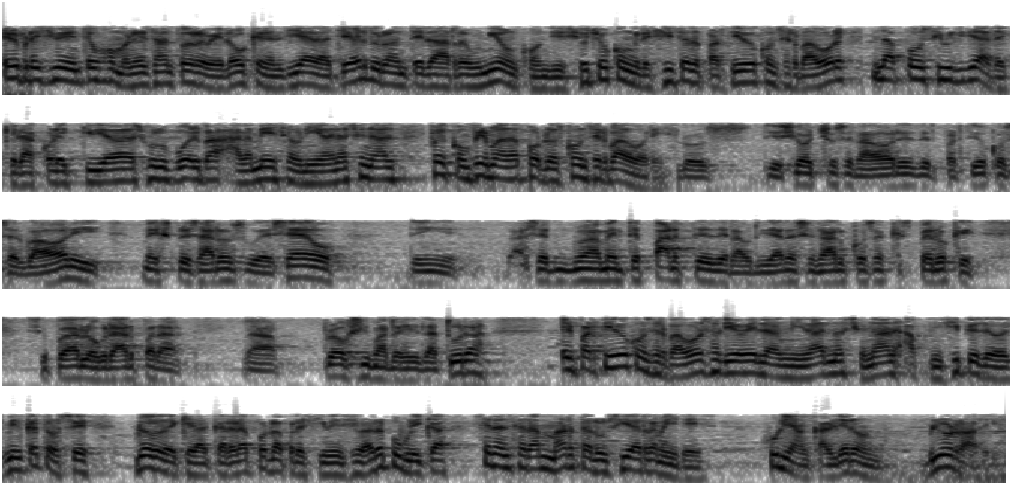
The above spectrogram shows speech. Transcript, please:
El presidente Juan Manuel Santos reveló que en el día de ayer, durante la reunión con 18 congresistas del Partido Conservador, la posibilidad de que la colectividad azul vuelva a la Mesa Unidad Nacional fue confirmada por los conservadores. Los 18 senadores del Partido Conservador y me expresaron su deseo de hacer nuevamente parte de la Unidad Nacional, cosa que espero que se pueda lograr para la próxima legislatura. El Partido Conservador salió de la Unidad Nacional a principios de 2014, luego de que la carrera por la presidencia de la República se lanzara Marta Lucía Ramírez. Julián Calderón, Blue Radio.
